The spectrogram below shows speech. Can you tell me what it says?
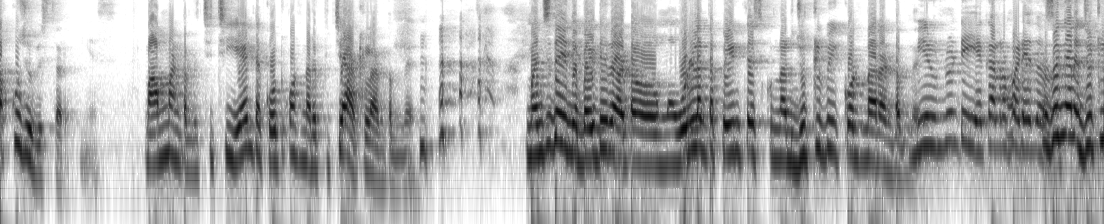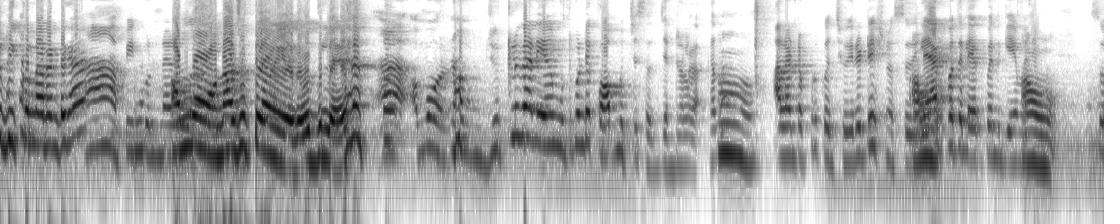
తక్కువ చూపిస్తారు. మా అమ్మ అంటుంది చిచ్చి ఏంట కొట్టుకుంటున్నారు పిచ్చి ఆటలు అంటుంది. మంచిదైంది బయటికి రావటం. మా ఒళ్ళంతా పెయింట్ వేసుకున్నారు జుట్లు పీక్కుంటున్నారు మీరు ఉండుంటే ఏ కలర్ పడేదో. నిజంగానే జుట్లు పీక్కున్నారంటగా ఆ, పీక్కుంటున్నారు. అమ్మో నా జుట్టు ఏమయ్యేది వద్దులే. అమ్మో నా జుట్లు కానీ ఏమో ముట్టుకుంటే కోపం వచ్చేస్తుంది జనరల్గా కదా? అలాంటప్పుడు కొంచెం ఇరిటేషన్ వస్తుంది. లేకపోతే లేకపోతే గేమ్ అవును. సో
